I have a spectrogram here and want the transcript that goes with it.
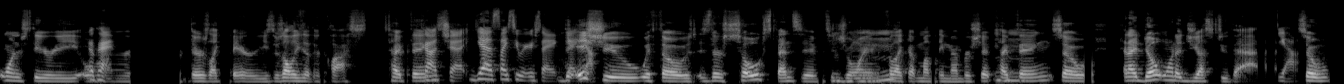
Orange Theory or Okay. there's like Barry's. There's all these other class type it. things. Gotcha. Yes, I see what you're saying. The Yeah, yeah. issue with those is they're so expensive to join Mhm. for like a monthly membership type Mhm. thing. So, and I don't want to just do that. Yeah. So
